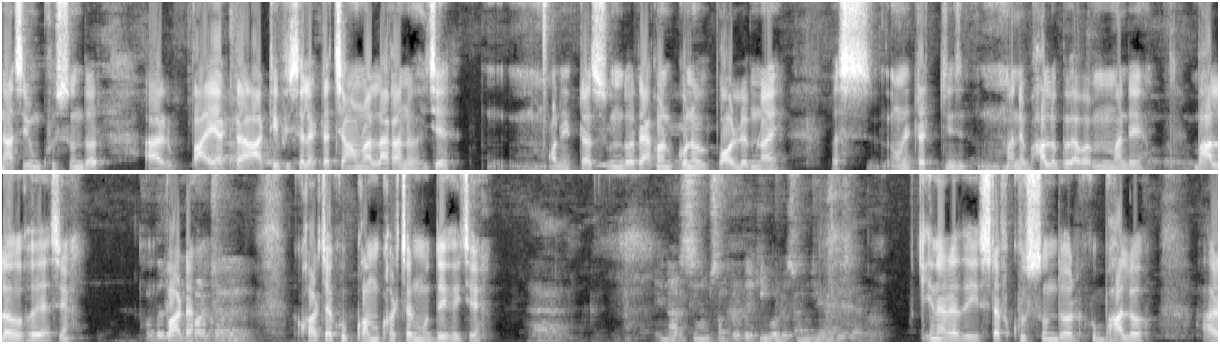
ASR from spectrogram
নার্সিংরুম খুব সুন্দর। আর পায়ে একটা আর্টিফিশিয়াল একটা চামড়া লাগানো হয়েছে। অনেকটা সুন্দর এখন কোনো প্রবলেম নয় অনেকটা মানে ভালো মানে ভালো হয়ে আছে পাটা। খরচা খুব কম খরচার মধ্যেই হয়েছে। এই নার্সিং হোম সম্পর্কে কি বলো সঞ্জীবনী কেনারাদের স্টাফ খুব সুন্দর খুব ভালো আর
